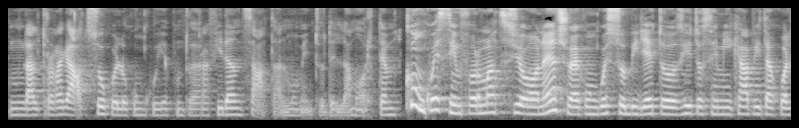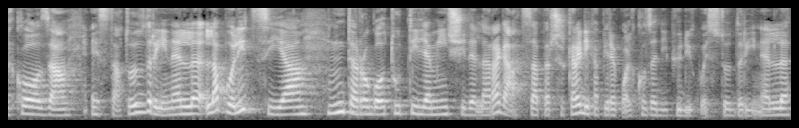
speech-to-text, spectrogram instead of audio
un altro ragazzo, quello con cui appunto era fidanzata al momento della morte. Con questa informazione, cioè con questo biglietto scritto se mi capita qualcosa è stato Sdrinel, la polizia interrogò tutti gli amici della ragazza per cercare di capire qualcosa di più di questo Drinel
